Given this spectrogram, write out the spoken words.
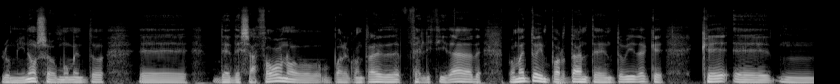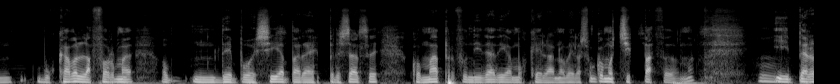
luminoso, un momento eh, de desazón o, por el contrario, de felicidad, momentos importantes en tu vida que, que mm, buscaban la forma mm, de poesía para expresarse con más profundidad, digamos, que la novela. Son como chispazos, ¿no? Mm. Y, pero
